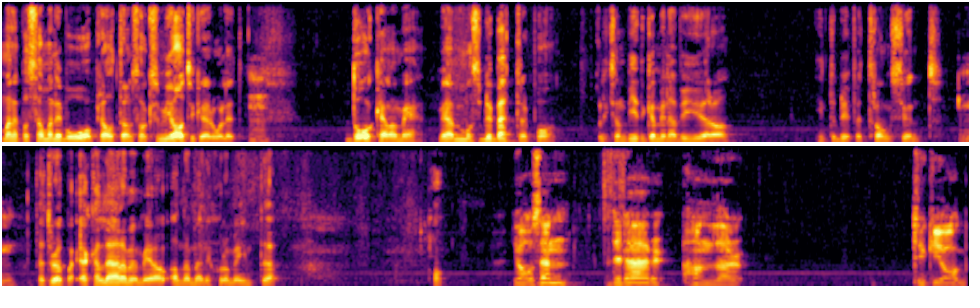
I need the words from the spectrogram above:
man är på samma nivå och pratar om saker som jag tycker är roligt. Då kan jag vara med. Men jag måste bli bättre på att liksom vidga mina vyer och inte bli för trångsynt. För jag tror att jag kan lära mig mer av andra människor om jag inte... Ja, och sen det där handlar, tycker jag,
